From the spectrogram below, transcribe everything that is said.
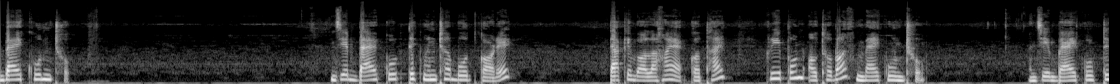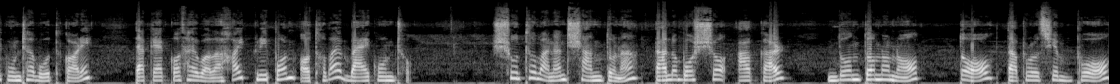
ব্যয়কুণ্ঠ। যে ব্যয় করতে কুণ্ঠা বোধ করে, তাকে বলা হয় এক কথায় কৃপণ অথবা ব্যয়কুণ্ঠ। যে ব্যয় করতে কুণ্ঠা বোধ করে, তাকে এক কথায় বলা হয় কৃপণ অথবা ব্যয়কুণ্ঠ। শুদ্ধ বানান সান্ত্বনা, তালবস্য আকার দন্তন ন ত, তারপর হচ্ছে ব,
